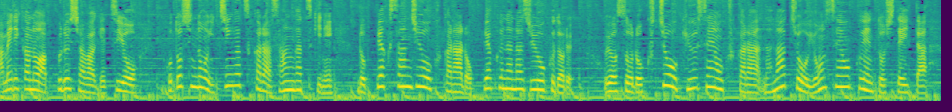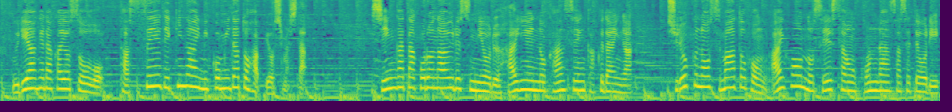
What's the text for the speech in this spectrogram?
アメリカのアップル社は月曜、今年の1月から3月期に630億から670億ドル、およそ6兆9000億から7兆4000億円としていた売上高予想を達成できない見込みだと発表しました。新型コロナウイルスによる肺炎の感染拡大が主力のスマートフォン iPhone の生産を混乱させており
